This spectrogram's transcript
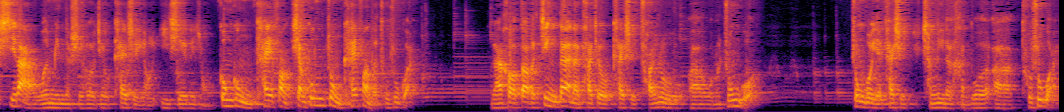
希腊文明的时候就开始有一些那种公共开放、向公众开放的图书馆，然后到了近代呢，它就开始传入啊我们中国，中国也开始成立了很多啊图书馆。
